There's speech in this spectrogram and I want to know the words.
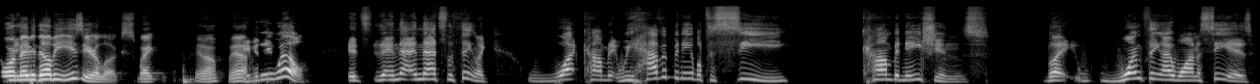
Or maybe they'll be easier looks. Like you know, yeah, maybe they will. It's and that, and that's the thing. Like, what combination? We haven't been able to see combinations. Like one thing I want to see is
